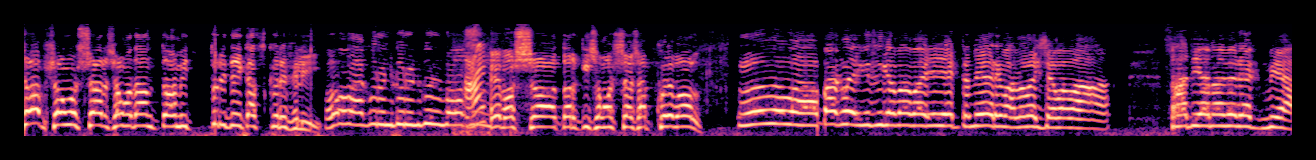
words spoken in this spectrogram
সব সমস্যার সমাধান তো আমি তুরিতেই কাজ করে ফেলি। ও বাবা করুন করুন করুন বাবা এ বর্ষ তোর কি সমস্যা সব করে বল। ও বাবা পাগলা হয়ে গেছি গা বাবা এই একটা মেয়েরে ভালোবাসা বাবা। সাদিয়া নামের এক মেয়া।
